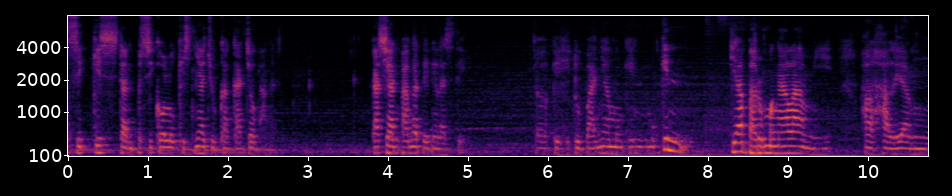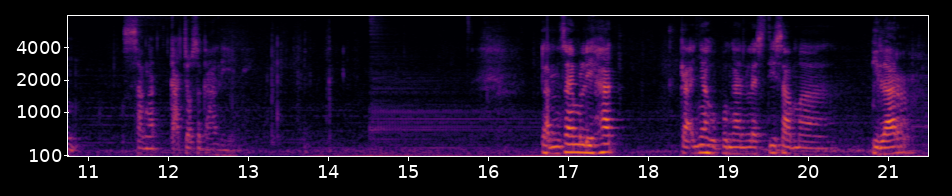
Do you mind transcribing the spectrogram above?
psikis dan psikologisnya juga kacau banget. Kasihan banget ini Lesti. Uh, kehidupannya mungkin mungkin dia baru mengalami hal-hal yang sangat kacau sekali ini. Dan saya melihat kayaknya hubungan Lesti sama Bilar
